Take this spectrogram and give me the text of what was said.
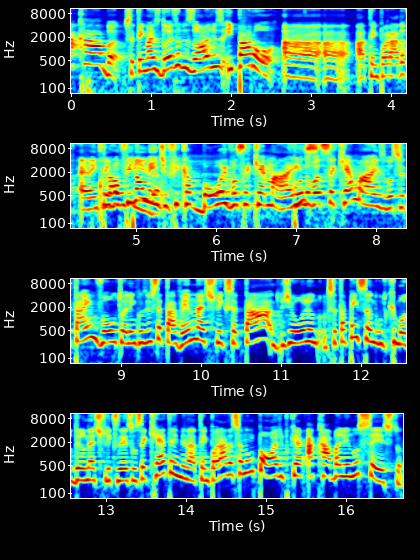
acaba. Você tem mais dois episódios e parou. A, a, a temporada era Quando interrompida. ela finalmente fica boa e você quer mais. Quando você quer mais, você tá envolto ali, inclusive você tá vendo Netflix, você tá de olho, você tá pensando que o modelo Netflix é esse, você quer terminar a temporada, você não pode, porque acaba ali no sexto.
